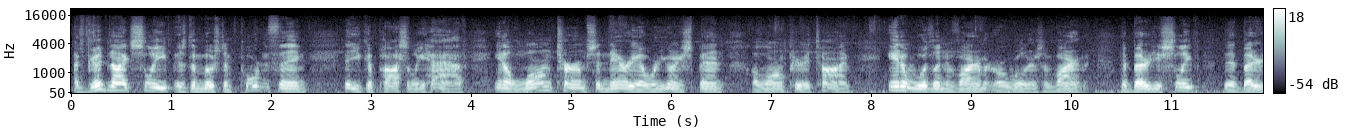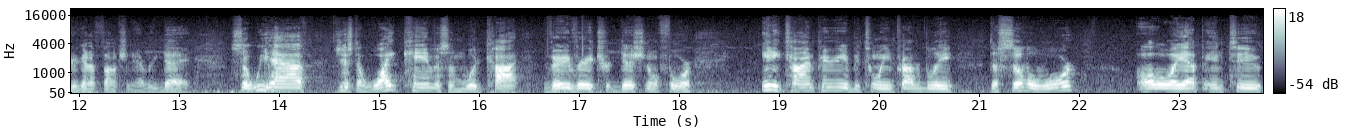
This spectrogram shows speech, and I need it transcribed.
A good night's sleep is the most important thing that you could possibly have in a long-term scenario where you're going to spend a long period of time in a woodland environment or a wilderness environment. The better you sleep, the better you're going to function every day. So we have just a white canvas and wood cot, very, very traditional for any time period between probably the Civil War all the way up into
